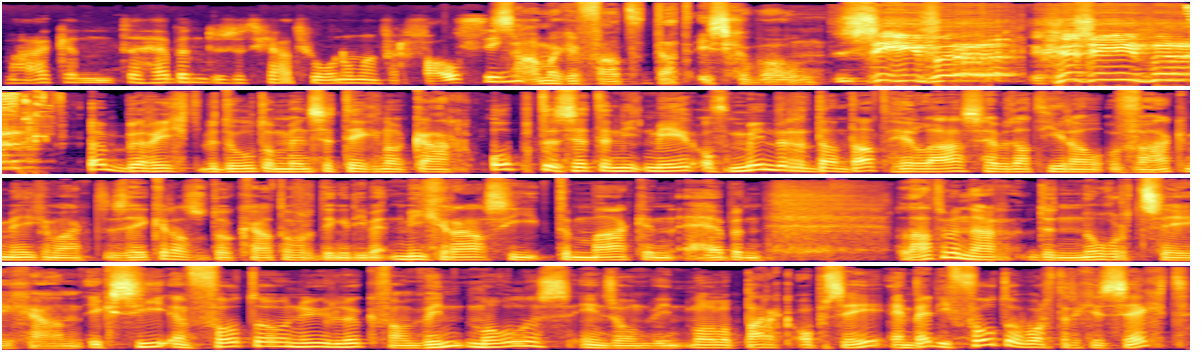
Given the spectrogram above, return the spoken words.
maken te hebben, dus het gaat gewoon om een vervalsing. Samengevat, dat is gewoon... Zever, gezever! Een bericht bedoeld om mensen tegen elkaar op te zetten, niet meer of minder dan dat. Helaas hebben we dat hier al vaak meegemaakt. Zeker als het ook gaat over dingen die met migratie te maken hebben. Laten we naar de Noordzee gaan. Ik zie een foto nu, Luc, van windmolens in zo'n windmolenpark op zee. En bij die foto wordt er gezegd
